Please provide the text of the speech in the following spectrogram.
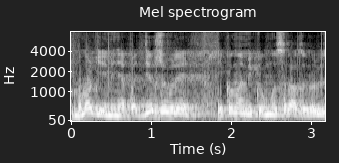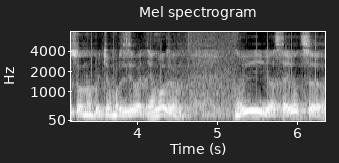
Многие меня поддерживали. Экономику мы сразу революционным путем развивать не можем. Ну и остается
